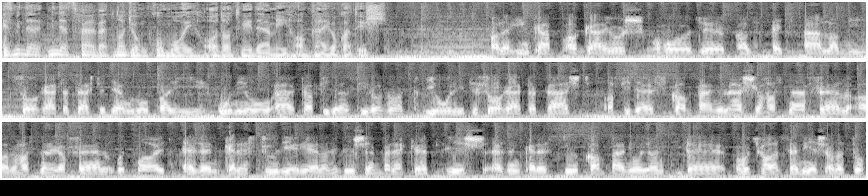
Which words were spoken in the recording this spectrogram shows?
és minde, mindez felvet nagyon komoly adatvédelmi aggályokat is. A leginkább aggályos, hogy az egy állami szolgáltatást, egy Európai Unió által finanszírozott jóléti szolgáltatást a Fidesz kampányolásra használ fel, arra használja fel, hogy majd ezen keresztül érje el az idős embereket, és ezen keresztül kampányoljon. De hogyha a személyes adatok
